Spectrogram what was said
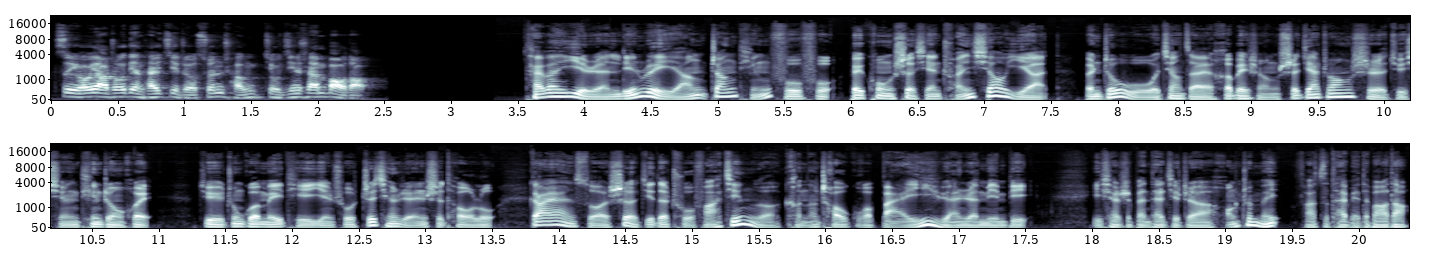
自由亚洲电台记者孙成，旧金山报道。台湾艺人林瑞阳、张庭夫妇被控涉嫌传销一案，本周五将在河北省石家庄市举行听证会。据中国媒体引述知情人士透露，该案所涉及的处罚金额可能超过百亿元人民币。以下是本台记者黄春梅发自台北的报道。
